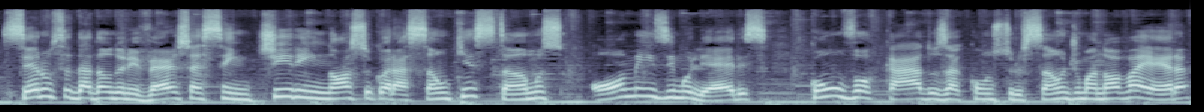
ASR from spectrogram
Ser um cidadão do universo é sentir em nosso coração que estamos, homens e mulheres, convocados à construção de uma nova era,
